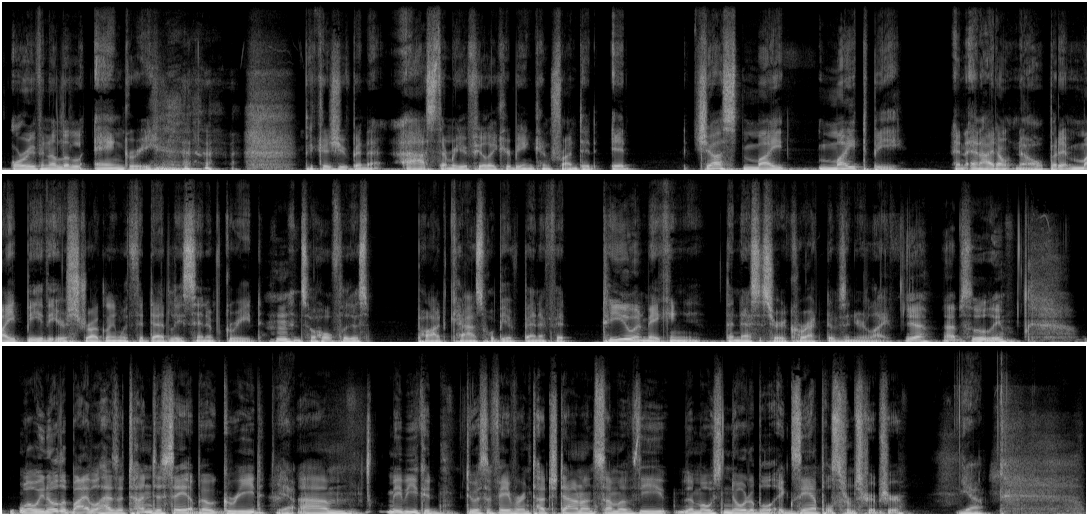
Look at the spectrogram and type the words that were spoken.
or even a little angry because you've been asked them or you feel like you're being confronted, it just might might be and, and I don't know, but it might be that you're struggling with the deadly sin of greed. Hmm. And so hopefully this podcast will be of benefit to you in making the necessary correctives in your life. Yeah, absolutely. Well, we know the Bible has a ton to say about greed. Yeah. Um, maybe you could do us a favor and touch down on some of the the most notable examples from Scripture. Yeah.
